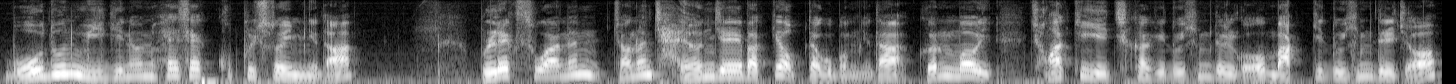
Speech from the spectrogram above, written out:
모든 위기는 회색 코뿔소입니다. 블랙스완은 저는 자연재해밖에 없다고 봅니다. 그건 뭐 정확히 예측하기도 힘들고 막기도 힘들죠.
